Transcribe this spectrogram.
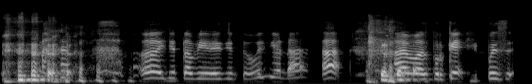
Ay, yo también me siento emocionada. Ah, además, porque, pues,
